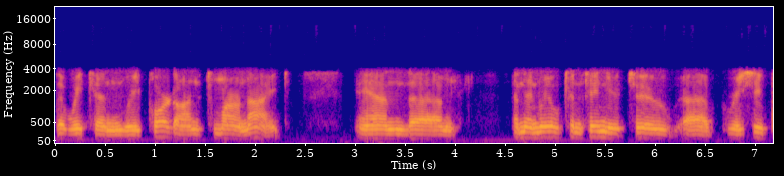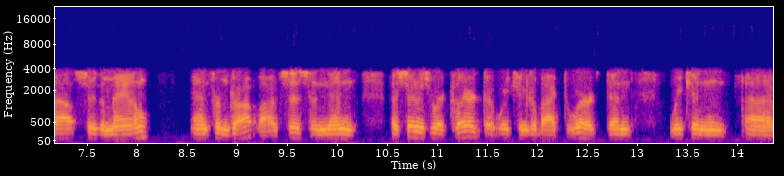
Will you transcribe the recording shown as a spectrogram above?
that we can report on tomorrow night and um, and then we will continue to uh, receive ballots through the mail and from drop boxes. And then as soon as we're cleared that we can go back to work, then we can uh,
